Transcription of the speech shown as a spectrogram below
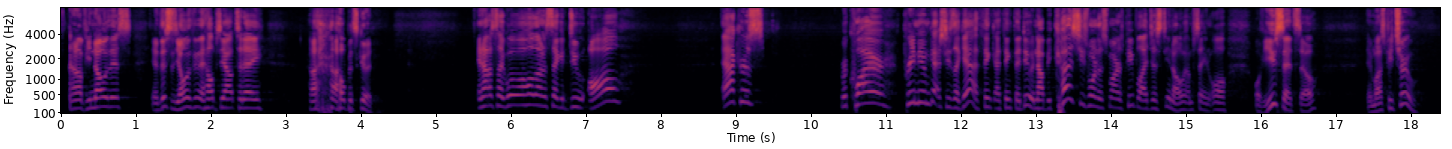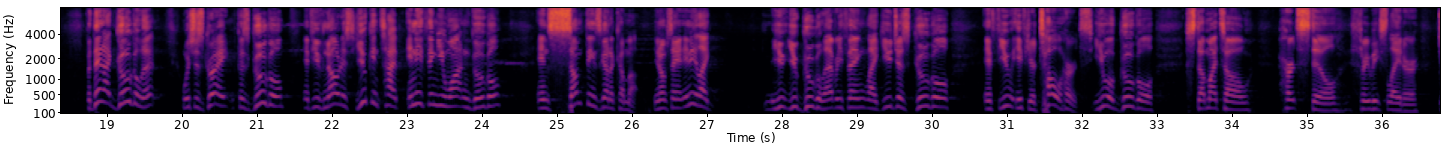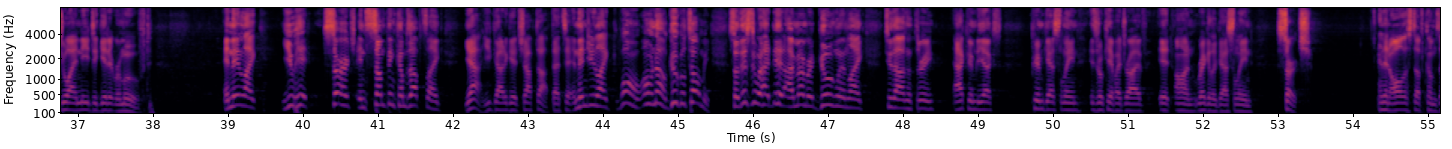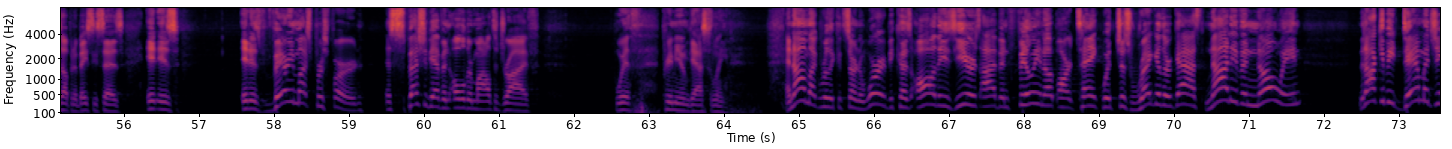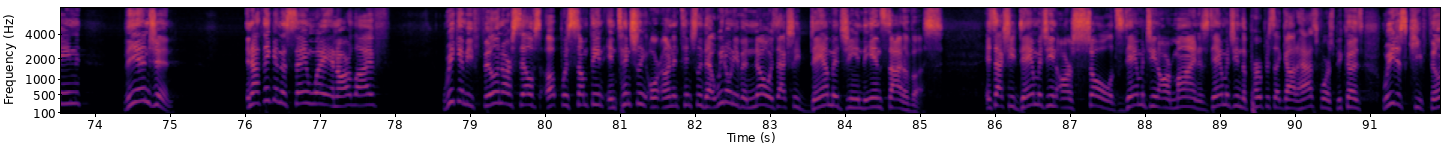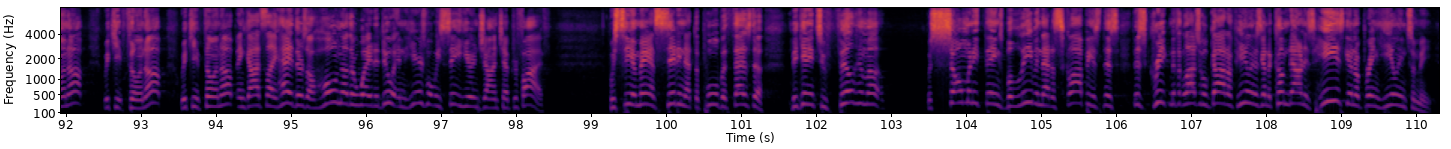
I don't know if you know this. If this is the only thing that helps you out today, I hope it's good. And I was like, well, hold on a second. Do all Acuras require premium gas? She's like, yeah, I think, I think they do. Now, because she's one of the smartest people, I just, you know, I'm saying, well, well if you said so, it must be true. But then I Google it, which is great because Google, if you've noticed, you can type anything you want in Google and something's gonna come up. You know what I'm saying? Any like, you, you Google everything. Like you just Google, if you if your toe hurts, you will Google, stub my toe, hurts still, three weeks later, do I need to get it removed? And then like you hit search and something comes up, it's like, yeah, you got to get it chopped off. That's it. And then you're like, whoa, oh no, Google told me. So this is what I did. I remember Googling like 2003, Acura MDX, premium gasoline. Is it okay if I drive it on regular gasoline? Search. And then all this stuff comes up and it basically says it is, it is very much preferred, especially if you have an older model to drive with premium gasoline. And now I'm like really concerned and worried because all these years I've been filling up our tank with just regular gas, not even knowing that I could be damaging the engine. And I think in the same way in our life, we can be filling ourselves up with something intentionally or unintentionally that we don't even know is actually damaging the inside of us. It's actually damaging our soul. It's damaging our mind. It's damaging the purpose that God has for us because we just keep filling up. We keep filling up. We keep filling up. And God's like, hey, there's a whole nother way to do it. And here's what we see here in John chapter 5. We see a man sitting at the pool Bethesda, beginning to fill him up with so many things, believing that Asclepius, this, this Greek mythological god of healing, is going to come down and he's going to bring healing to me.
